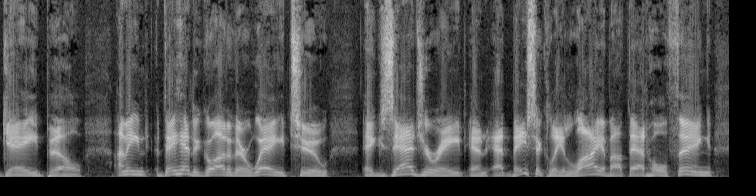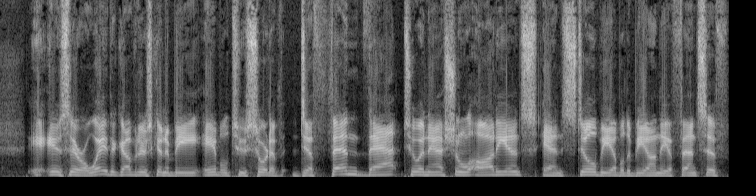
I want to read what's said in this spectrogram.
Gay bill. I mean, they had to go out of their way to exaggerate and basically lie about that whole thing. Is there a way the governor's going to be able to sort of defend that to a national audience and still be able to be on the offensive?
